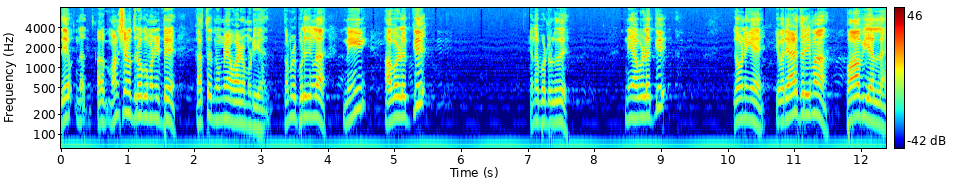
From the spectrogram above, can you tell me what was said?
தேவ் மனுஷனை துரோகம் பண்ணிட்டு கர்த்தர் உண்மையாக வாழ முடியாது. தமிழ் புரியுதுங்களா? நீ அவளுக்கு என்ன போட்டிருக்குது? நீ அவளுக்கு கவனிங்க இவர் யார் தெரியுமா? பாவி அல்ல.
